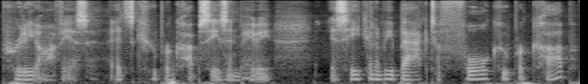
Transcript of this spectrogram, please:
pretty obvious. It's Cooper Kupp season, baby. Is he going to be back to full Cooper Kupp?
